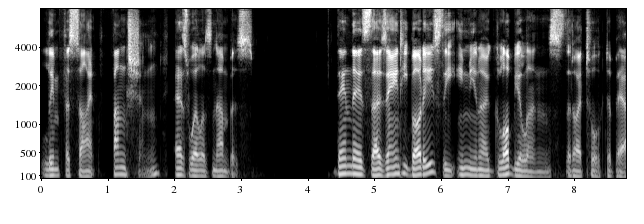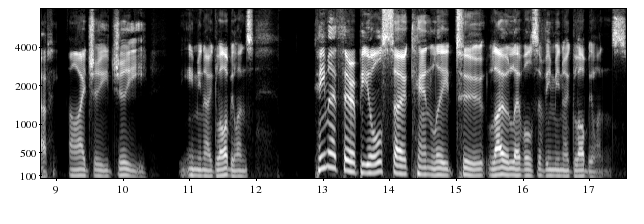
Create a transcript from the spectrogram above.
lymphocyte function as well as numbers. Then there's those antibodies, the immunoglobulins that I talked about, IgG, the immunoglobulins. Chemotherapy also can lead to low levels of immunoglobulins.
